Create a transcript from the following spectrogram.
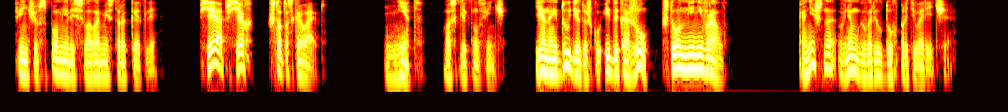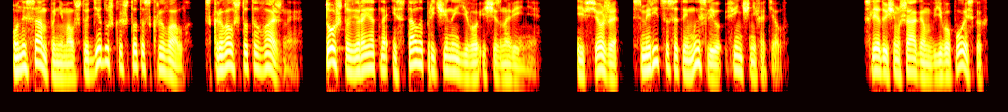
— Финчу вспомнились слова мистера Кэтли. «Все от всех что-то скрывают». «Нет», — воскликнул Финч. «Я найду дедушку и докажу, что он мне не врал». Конечно, в нем говорил дух противоречия. Он и сам понимал, что дедушка что-то скрывал, скрывал что-то важное, то, что, вероятно, и стало причиной его исчезновения. И все же смириться с этой мыслью Финч не хотел. Следующим шагом в его поисках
